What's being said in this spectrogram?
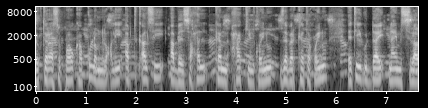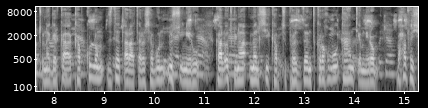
ዶክተር ኣሰፋው ካብ ኩሎም ንላዕሊ ኣብቲ ቃልሲ ኣብ ሳሕል ከም ሓኪም ኮይኑ ዘበርከተ ኮይኑ እቲ ጉዳይ ናይ ምስላጡ ነገር ከዓ ካብ ኩሎም ዝተጠራጠረ ሰብን ንሱ እዩ ነይሩ ካልኦት ግና መልሲ ካብቲ ፕረዚደንት ክረኽቡ ተሃንጥዮም ነይሮም ብሓፈሻ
